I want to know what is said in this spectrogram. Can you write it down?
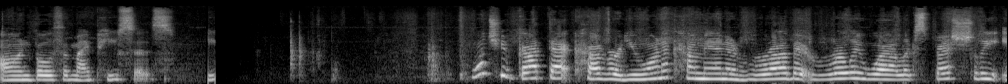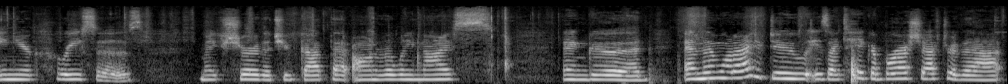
on both of my pieces. Once you've got that covered, you want to come in and rub it really well, especially in your creases. Make sure that you've got that on really nice and good. And then what I do is I take a brush after that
